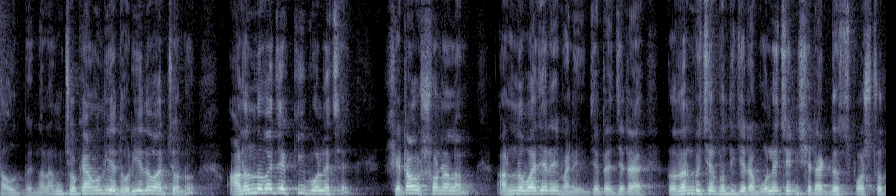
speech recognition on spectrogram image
সাউথ বেঙ্গল আমি চোখে আঙুল দিয়ে ধরিয়ে দেওয়ার জন্য আনন্দবাজার কি বলেছে সেটাও শোনালাম। আনন্দবাজারে মানে যেটা যেটা প্রধান বিচারপতি যেটা বলেছেন সেটা একদম স্পষ্টত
